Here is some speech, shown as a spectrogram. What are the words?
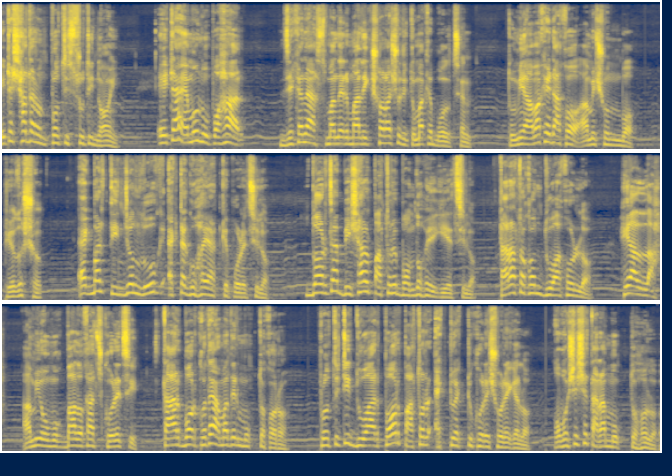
এটা সাধারণ প্রতিশ্রুতি নয়। এটা এমন উপহার যেখানে আসমানের মালিক সরাসরি তোমাকে বলছেন, তুমি আমাকে ডাকো, আমি শুনব। প্রিয় দর্শক, একবার তিনজন লোক একটা গুহায় আটকে পড়েছিল। দরজা বিশাল পাথরে বন্ধ হয়ে গিয়েছিল। তারা তখন দোয়া করল, হে আল্লাহ, আমি অমুক ভালো কাজ করেছি, তার বরকতে আমাদের মুক্ত করো। প্রতিটি দুয়ার পর পাথর একটু একটু করে সরে গেল। অবশেষে তারা মুক্ত হলো।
